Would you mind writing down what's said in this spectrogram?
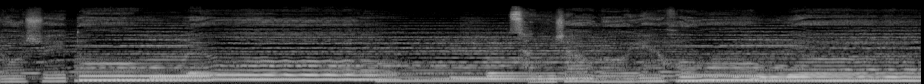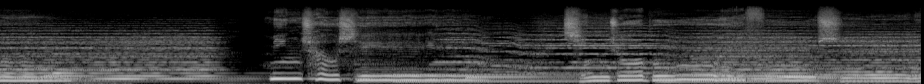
弱水东流，曾照落雁红油。明愁兮，轻浊不为浮世流。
